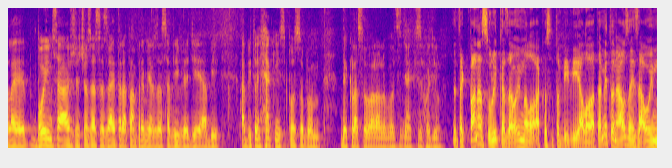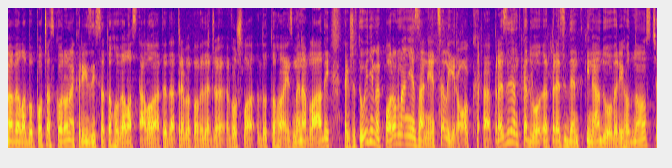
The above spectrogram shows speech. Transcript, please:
ale bojím sa až, že čo zase zajtra pán premiér zase vyvedie, aby, aby to nejakým spôsobom deklasoval alebo nejaký zhodil. Tak pána Sulika zaujímalo, ako sa to vyvíjalo a tam je to naozaj zaujímavé, lebo počas koronakrízy sa toho veľa stalo a teda treba povedať, že vošla do toho aj zmena vlády. Takže tu ideme porovnanie za necelý rok. Prezidentka, prezidentky na dôveryhodnosť e,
